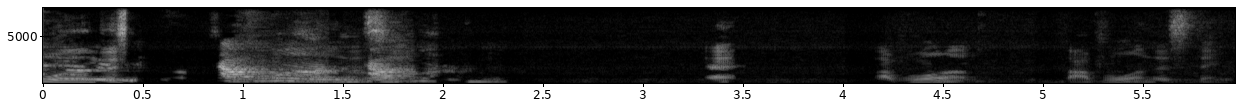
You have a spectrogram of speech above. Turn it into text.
voando esse Tá voando, tá voando. É, tá voando. Tá voando esse tempo.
